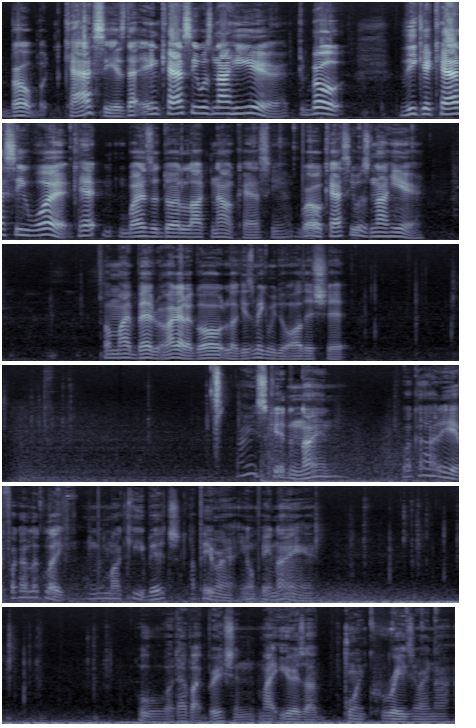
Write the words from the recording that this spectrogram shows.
Bro, but Cassie, is that and Cassie was not here. Bro, Vika Cassie, what? why is the door locked now, Cassie? Bro, Cassie was not here. From my bedroom. I gotta go. Look, he's making me do all this shit. I ain't scared of nothing. Fuck out of here. Fuck I look like. At my key, bitch. I pay rent. You don't pay nothing here. Ooh, that vibration. My ears are going crazy right now.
